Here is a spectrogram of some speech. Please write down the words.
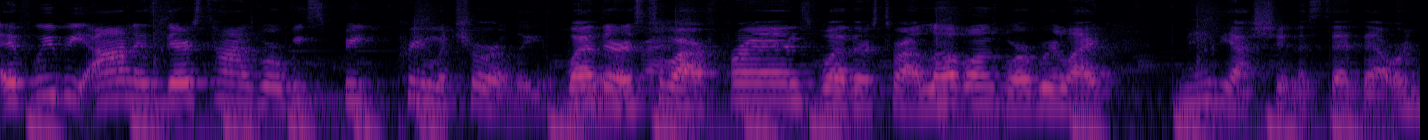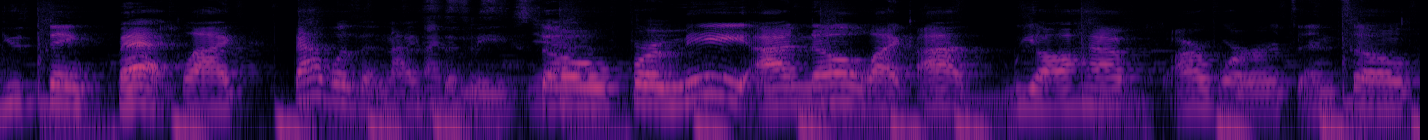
if we be honest, there's times where we speak prematurely, whether it's to our friends, whether it's to our loved ones, where we're like, maybe I shouldn't have said that, or you think back like that wasn't nice Nice of to- me. yeah. So for me, I know like I we all have our words, and so.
